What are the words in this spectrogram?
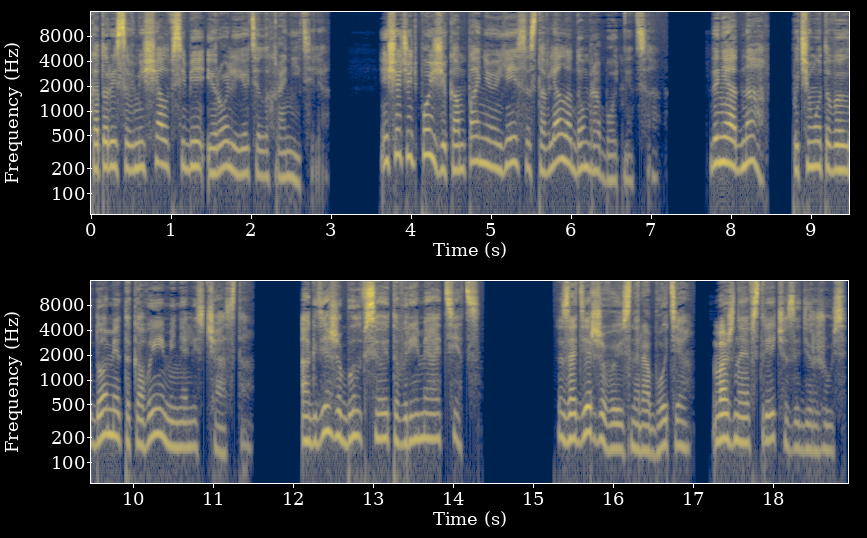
который совмещал в себе и роль ее телохранителя. Еще чуть позже компанию ей составляла домработница. Да не одна, почему-то в их доме таковые менялись часто. А где же был все это время отец? Задерживаюсь на работе. Важная встреча, задержусь.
